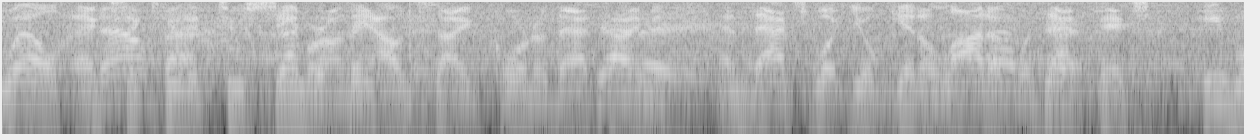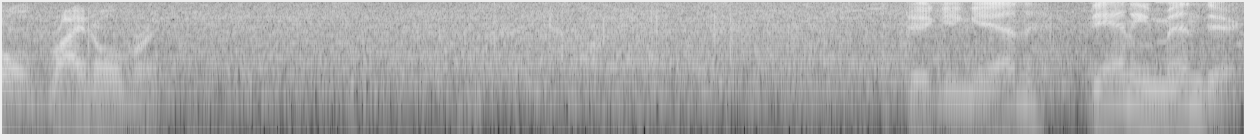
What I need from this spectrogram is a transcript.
Well executed two-seamer on the outside corner that time, and, and that's what you'll get a lot of with that pitch. He rolled right over it. Digging in, Danny Mendick.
